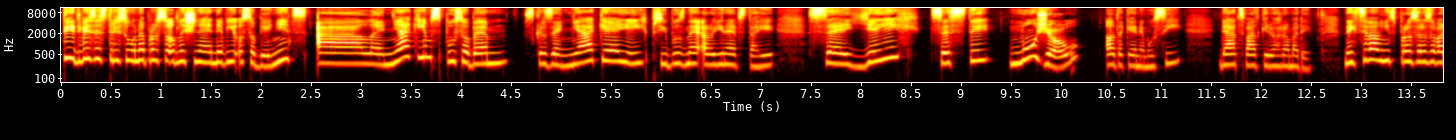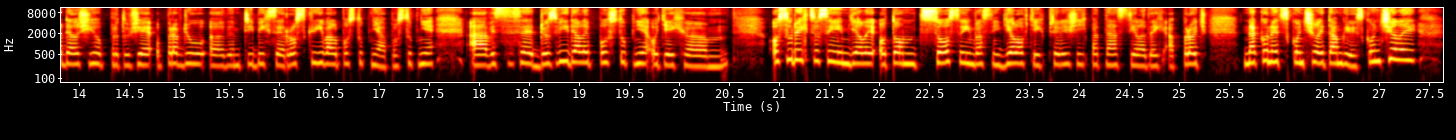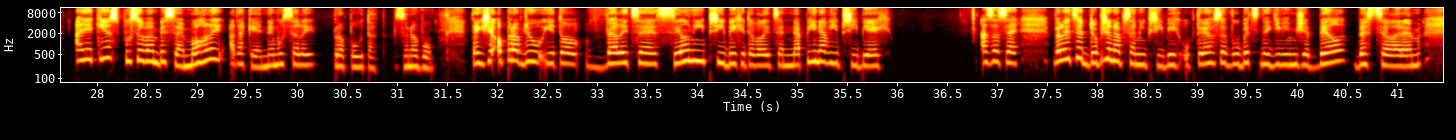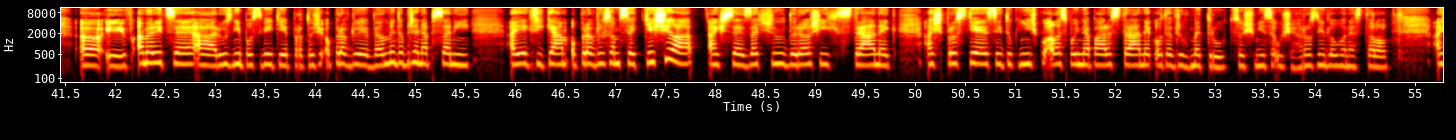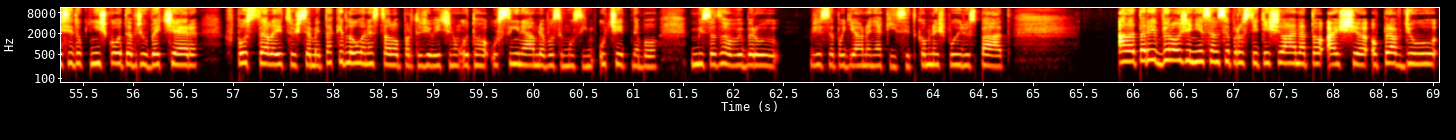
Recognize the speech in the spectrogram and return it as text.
ty dvě sestry jsou naprosto odlišné, neví o sobě nic, ale nějakým způsobem, skrze nějaké jejich příbuzné a rodinné vztahy, se jejich cesty můžou ale také nemusí, dát zpátky dohromady. Nechci vám nic prozrazovat dalšího, protože opravdu uh, ten příběh se rozkrýval postupně a postupně a vy jste se dozvídali postupně o těch um, osudech, co se jim děli, o tom, co se jim vlastně dělo v těch předešlých 15 letech a proč nakonec skončili tam, kde skončili a jakým způsobem by se mohli a také nemuseli propoutat znovu. Takže opravdu je to velice silný příběh, je to velice napínavý příběh, a zase velice dobře napsaný příběh, u kterého se vůbec nedivím, že byl bestsellerem uh, i v Americe a různě po světě, protože opravdu je velmi dobře napsaný a jak říkám, opravdu jsem se těšila, až se začnu do dalších stránek, až prostě si tu knížku alespoň na pár stránek otevřu v metru, což mě se už hrozně dlouho nestalo. Až si tu knížku otevřu večer v posteli, což se mi taky dlouho nestalo, protože většinou u toho usínám nebo se musím učit, nebo místo toho vyberu, že se podívám na nějaký sitcom, než půjdu spát. Ale tady vyloženě jsem se prostě těšila na to, až opravdu um,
